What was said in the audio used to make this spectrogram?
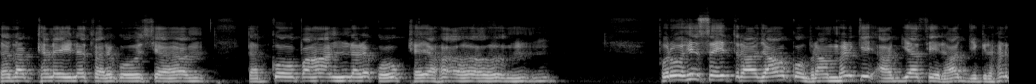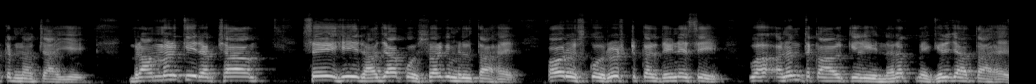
तदक्षण स्वर्गोश तत्कोपान्नरकोक्षय। पुरोहित सहित राजाओं को ब्राह्मण की आज्ञा से राज्य ग्रहण करना चाहिए। ब्राह्मण की रक्षा से ही राजा को स्वर्ग मिलता है और उसको रुष्ट कर देने से वह अनंत काल के लिए नरक में गिर जाता है।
